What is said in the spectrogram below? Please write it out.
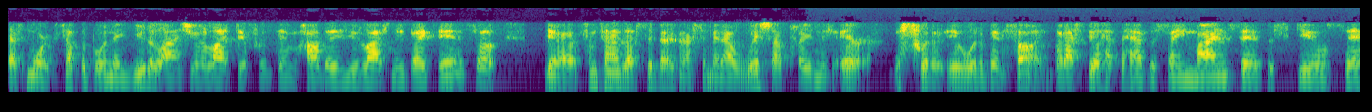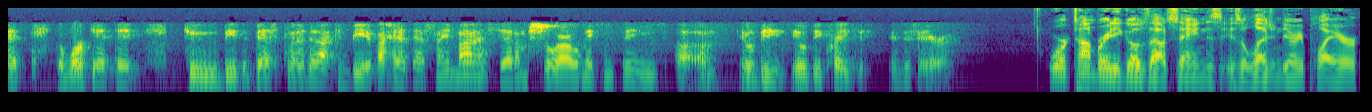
that's more acceptable, and they utilize you a lot different than how they utilized me back then. So, you know, sometimes I sit back and I say, man, I wish I played in this era. This would have it would have been fun, but I still have to have the same mindset, the skill set, the work ethic to be the best player that I can be. If I had that same mindset, I'm sure I would make some things. Um, it would be it would be crazy in this era. Warrick Tom Brady goes without saying is is a legendary player,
